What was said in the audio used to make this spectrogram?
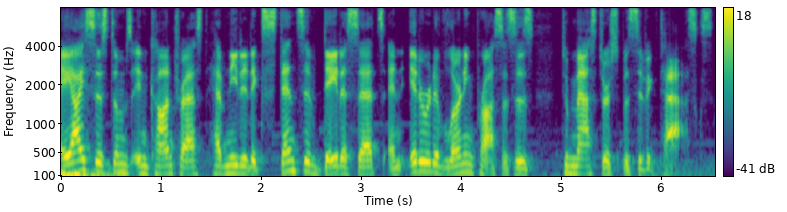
AI systems, in contrast, have needed extensive data sets and iterative learning processes to master specific tasks.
